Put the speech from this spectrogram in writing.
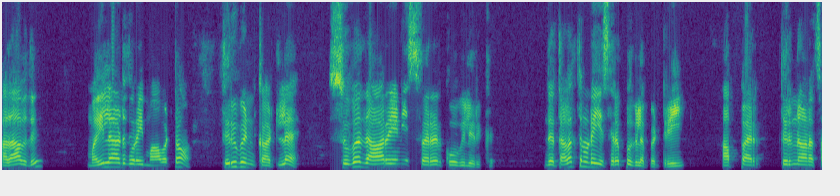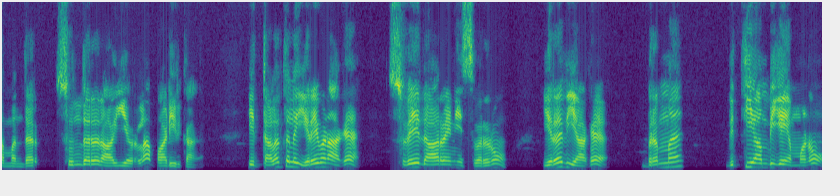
அதாவது மயிலாடுதுறை மாவட்டம் திருவெண்காட்டில் சுவதாரேணீஸ்வரர் கோவில் இருக்கு. இந்த தலத்தினுடைய சிறப்புகளை பற்றி அப்பர் திருஞான சம்பந்தர் சுந்தரர் ஆகியோரெல்லாம் பாடியிருக்காங்க. இத்தலத்தில் இறைவனாக சுவேதாரணீஸ்வரரும் இரவியாக பிரம்ம வித்தியாம்பிகை அம்மனும்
